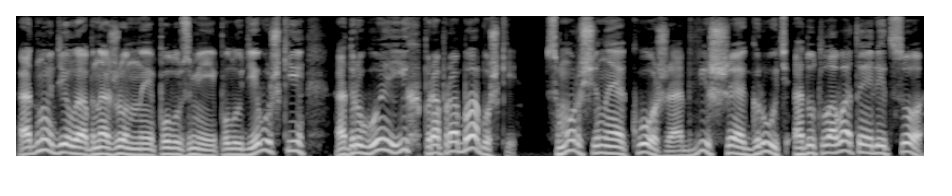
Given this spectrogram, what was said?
Одно дело обнаженные полузмеи-полудевушки, а другое их прапрабабушки. Сморщенная кожа, обвисшая грудь, одутловатое лицо,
